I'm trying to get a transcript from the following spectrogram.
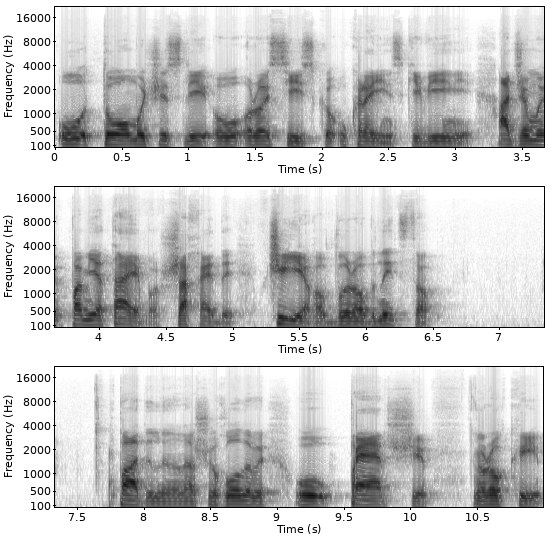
у тому числі у російсько-українській війні. Адже ми пам'ятаємо шахеди чиєго виробництва падали на наші голови у перші роки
